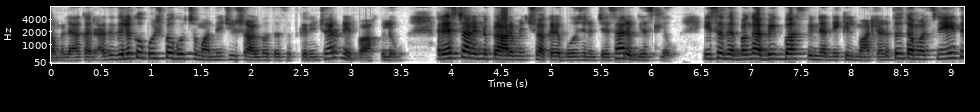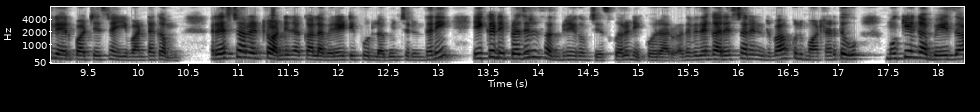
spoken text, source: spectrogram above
కమలాకర్. అతిథులకు పుష్పగుచ్చం అందించి షాల్వతో సత్కరించారు నిర్వాహకులు. రెస్టారెంట్ను ప్రారంభించి అక్కడ భోజనం చేశారు గెస్టులు. ఈ సందర్భంగా బిగ్ బాస్ విన్నర్ నిఖిల్ మాట్లాడుతూ తమ స్నేహితులు ఏర్పాటు చేసిన ఈ వంటకం రెస్టారెంట్లో అన్ని రకాల వెరైటీ ఫుడ్ లభించనుందని ఇక్కడి ప్రజలు సద్వినియోగం చేసుకోవాలని కోరారు. అదేవిధంగా రెస్టారెంట్ నిర్వాహకులు మాట్లాడుతూ ముఖ్యంగా bheja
